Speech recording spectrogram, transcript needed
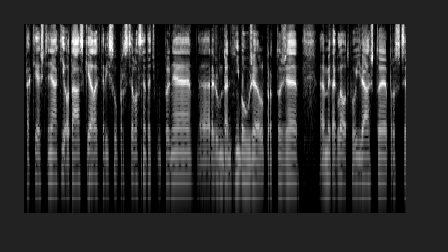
taky ještě nějaké otázky, ale které jsou prostě vlastně teď úplně uh, redundantní, bohužel, protože mi takhle odpovídáš, to je prostě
